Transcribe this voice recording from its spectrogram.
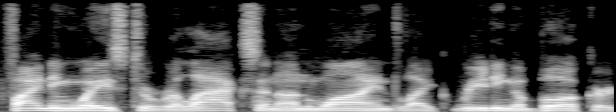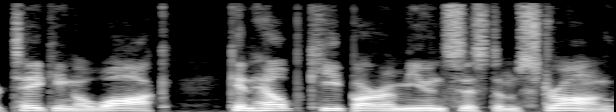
Finding ways to relax and unwind like reading a book or taking a walk can help keep our immune system strong.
